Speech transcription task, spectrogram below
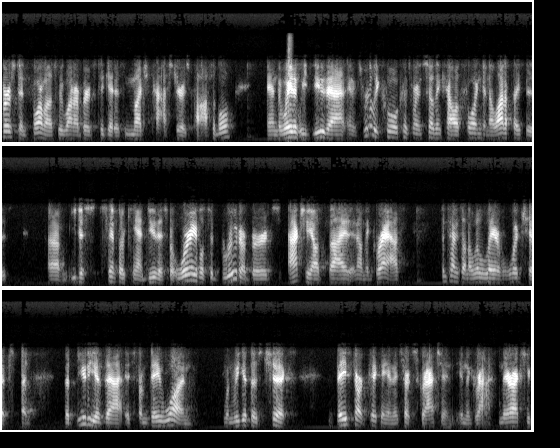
first and foremost, we want our birds to get as much pasture as possible. And the way that we do that, and it's really cool because we're in Southern California and a lot of places um, you just simply can't do this, but we're able to brood our birds actually outside and on the grass, sometimes on a little layer of wood chips. But the beauty of that is from day one, when we get those chicks, they start picking and they start scratching in the grass. And they're actually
